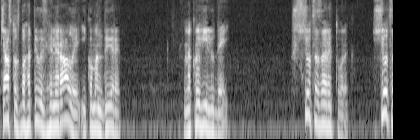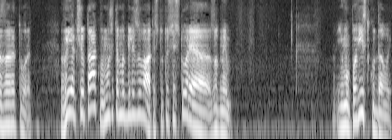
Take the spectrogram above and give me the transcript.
Часто збагатились генерали і командири на крові людей. Що це за риторика? Що це за риторика? Ви, якщо так, ви можете мобілізуватись. Тут ось історія з одним. Йому повістку дали,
